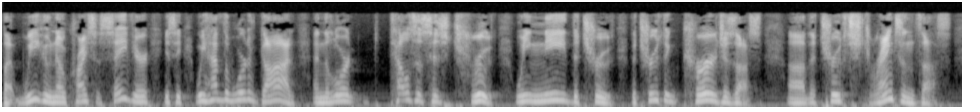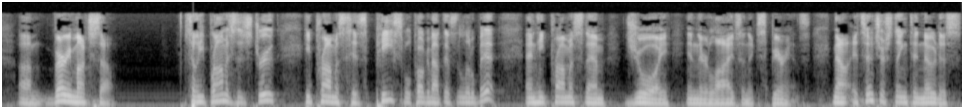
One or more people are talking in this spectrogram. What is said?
But we who know Christ as Savior, you see, we have the Word of God, and the Lord tells us His truth. We need the truth. The truth encourages us. Uh, the truth strengthens us, um, very much so. So He promised His truth. He promised His peace. We'll talk about this in a little bit. And He promised them joy in their lives and experience. Now, it's interesting to notice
